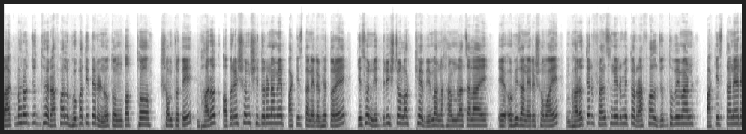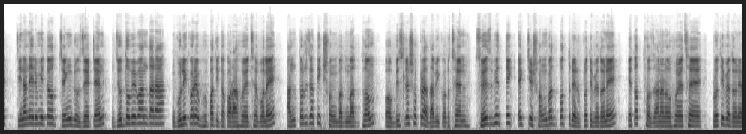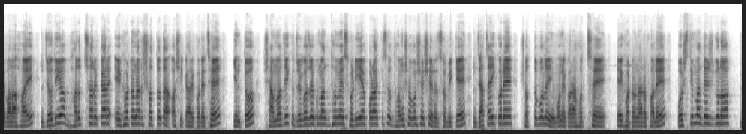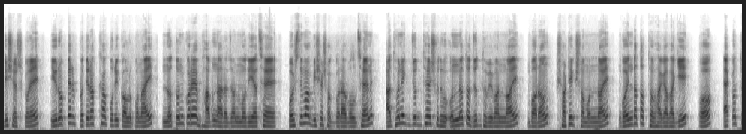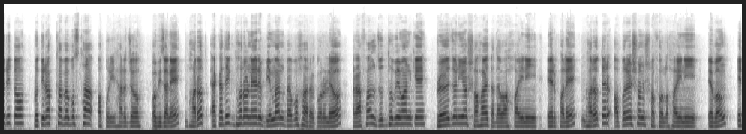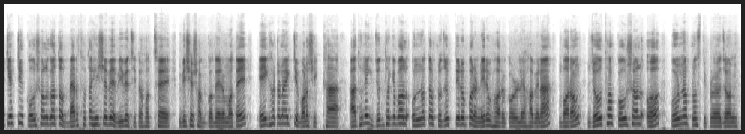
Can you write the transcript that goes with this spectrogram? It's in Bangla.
পাক ভারত যুদ্ধে রাফাল ভূপাতিতের নতুন তথ্য। সম্প্রতি ভারত অপারেশন সিঁদুর নামে পাকিস্তানের ভেতরে কিছু নির্দিষ্ট লক্ষ্যে বিমান হামলা চালায়। এ অভিযানের সময় ভারতের ফ্রান্স নির্মিত রাফাল যুদ্ধবিমান পাকিস্তানের চীনা নির্মিত চেংডু জেটেন যুদ্ধবিমান দ্বারা গুলি করে ভূপাতিত করা হয়েছে বলে আন্তর্জাতিক সংবাদ মাধ্যম ও বিশ্লেষকরা দাবি করছেন। সুইস ভিত্তিক একটি সংবাদপত্রের প্রতিবেদনে এ তথ্য জানানো হয়েছে। প্রতিবেদনে বলা হয়, যদিও ভারত সরকার এ ঘটনার সত্যতা অস্বীকার করেছে, কিন্তু সামাজিক যোগাযোগ মাধ্যমে ছড়িয়ে পড়া কিছু ধ্বংসাবশেষের ছবিকে যাচাই করে সত্য বলেই মনে করা হচ্ছে। এ ঘটনার ফলে পশ্চিমা দেশগুলো বিশেষ করে ইউরোপের প্রতিরক্ষা পরিকল্পনায় নতুন করে ভাবনার জন্ম দিয়েছে। পশ্চিমা বিশেষজ্ঞরা বলছেন, আধুনিক যুদ্ধে শুধু উন্নত যুদ্ধবিমান নয়, বরং সঠিক সমন্বয়, গোয়েন্দা তথ্য ভাগাভাগি ও একত্রিত প্রতিরক্ষা ব্যবস্থা অপরিহার্য। অভিযানে ভারত একাধিক ধরনের বিমান ব্যবহার করলেও রাফাল যুদ্ধবিমানকে প্রয়োজনীয় সহায়তা দেওয়া হয়নি। এর ফলে ভারতের অপারেশন সফল হয়নি। এবং এটি একটি কৌশলগত ব্যর্থতা হিসেবে বিবেচিত হচ্ছে। বিশেষজ্ঞদের মতে, এই ঘটনা একটি বড় শিক্ষা। আধুনিক যুদ্ধ কেবল উন্নত প্রযুক্তির উপর নির্ভর করলে হবে না, বরং যৌথ কৌশল ও পূর্ণ প্রস্তুতি প্রয়োজন।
